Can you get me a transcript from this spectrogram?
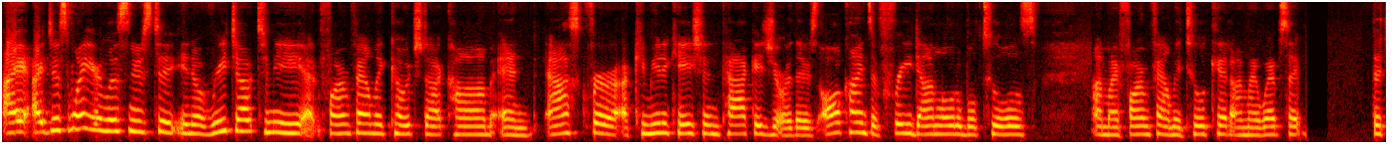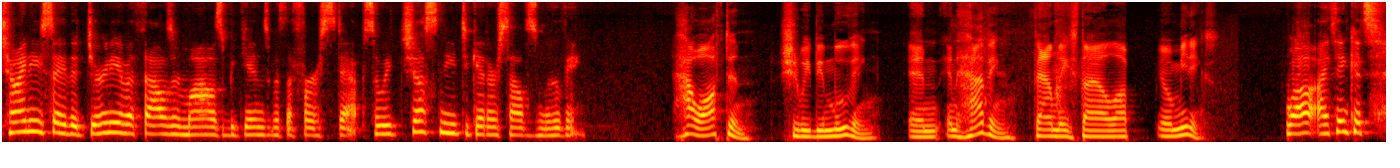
I, I just want your listeners to, you know, reach out to me at farmfamilycoach.com and ask for a communication package, or there's all kinds of free downloadable tools on my Farm Family Toolkit on my website. The Chinese say the journey of a thousand miles begins with the first step. So we just need to get ourselves moving. How often should we be moving and, and having family style up, you know, meetings? Well, I think it's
